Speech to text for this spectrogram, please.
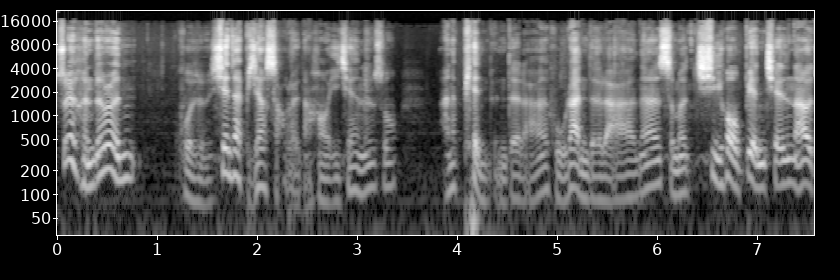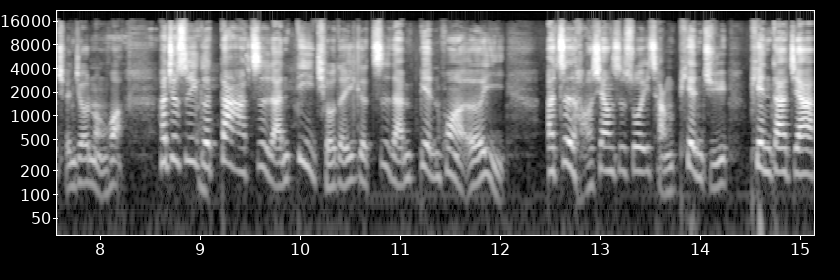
所以很多人或者现在比较少了，然后以前很多人说。啊，那骗人的啦，唬烂的啦，那什么气候变迁，然后全球暖化？它就是一个大自然、地球的一个自然变化而已。啊，这好像是说一场骗局，骗大家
